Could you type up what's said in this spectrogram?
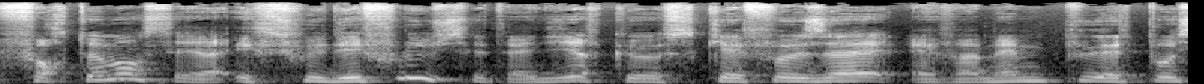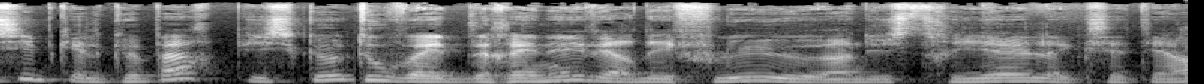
fortement, c'est-à-dire exclues des flux. C'est-à-dire que ce qu'elles faisaient, elle va même plus être possible quelque part puisque tout va être drainé vers des flux euh, industriels, etc.,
